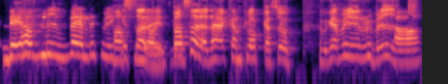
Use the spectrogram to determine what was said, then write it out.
Det har blivit väldigt mycket Passa dig, inte- passa dig, det här kan plockas upp. Det kan bli en rubrik. Ja.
